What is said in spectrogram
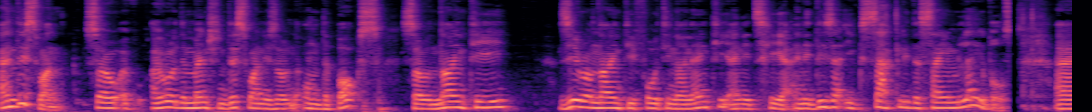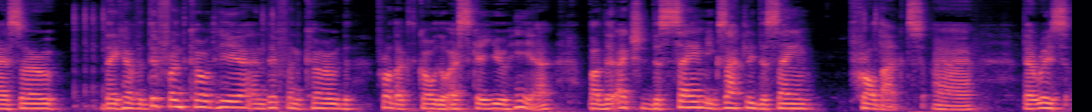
and this one so I already mentioned this one is on, on the box. So 90 090 4980 and it's here. And these are exactly the same labels. Uh, so they have a different code here and different code product code or SKU here but they're actually the same exactly the same products. Uh, there is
